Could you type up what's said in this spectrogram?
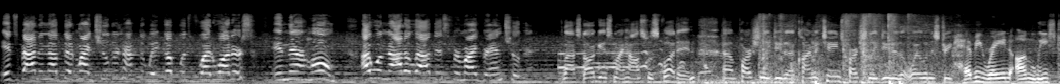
It's bad enough that my children have to wake up with floodwaters in their home. I will not allow this for my grandchildren. Last August, my house was flooded, um, partially due to climate change, partially due to the oil industry. Heavy rain unleashed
